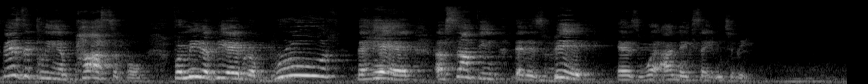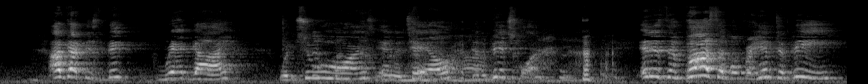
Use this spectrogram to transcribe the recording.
physically impossible for me to be able to bruise the head of something that is big as what I make Satan to be. I've got this big red guy with two horns and a tail and a pitchfork. It is impossible for him to be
